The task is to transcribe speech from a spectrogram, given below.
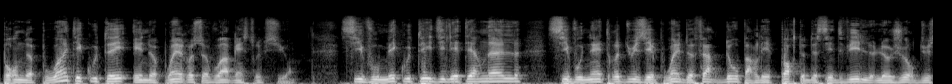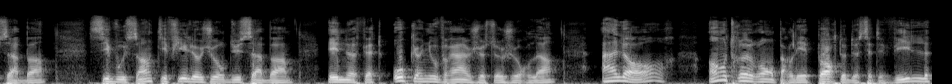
pour ne point écouter et ne point recevoir instruction. Si vous m'écoutez, dit l'Éternel, si vous n'introduisez point de fardeau par les portes de cette ville le jour du sabbat, si vous sanctifiez le jour du sabbat et ne faites aucun ouvrage ce jour-là, alors entreront par les portes de cette ville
